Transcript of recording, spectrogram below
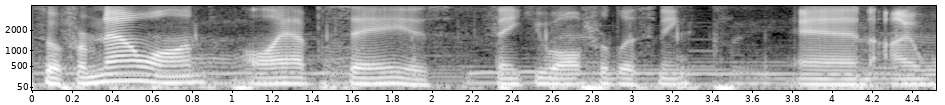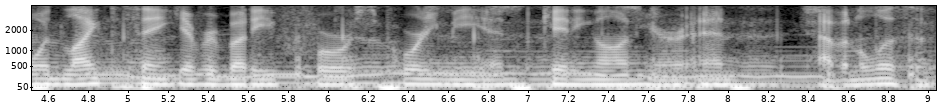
So from now on, all I have to say is thank you all for listening, and I would like to thank everybody for supporting me and getting on here and having a listen.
